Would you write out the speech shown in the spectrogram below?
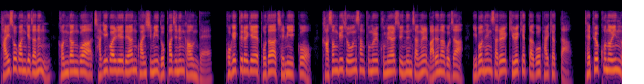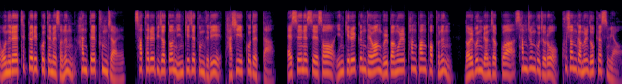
다이소 관계자는 건강과 자기 관리에 대한 관심이 높아지는 가운데 고객들에게 보다 재미있고 가성비 좋은 상품을 구매할 수 있는 장을 마련하고자 이번 행사를 기획했다고 밝혔다. 대표 코너인 오늘의 특별 입고템에서는 한때 품절, 사태를 빚었던 인기 제품들이 다시 입고됐다. SNS에서 인기를 끈 대왕 물방울 팡팡 퍼프는 넓은 면적과 3중 구조로 쿠션감을 높였으며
